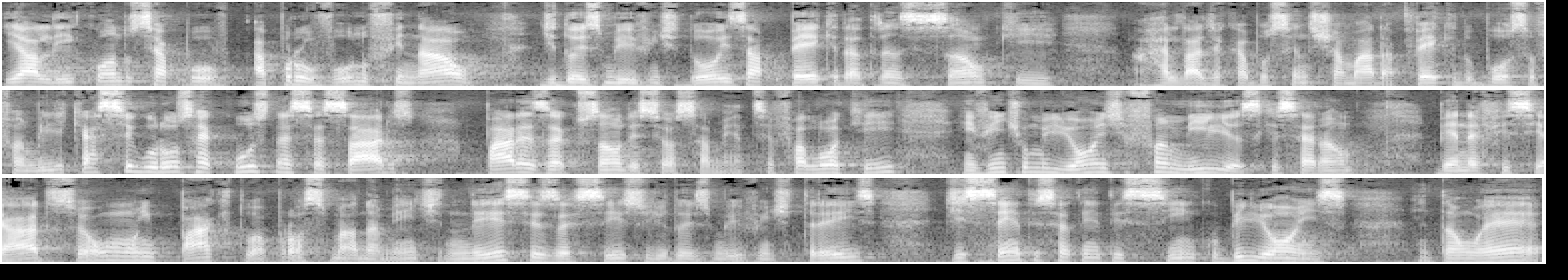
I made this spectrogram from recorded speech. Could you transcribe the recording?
E ali, quando se aprovou no final de 2022 a PEC da transição, que na realidade acabou sendo chamada PEC do Bolsa Família, que assegurou os recursos necessários para a execução desse orçamento. Você falou aqui em 21 milhões de famílias que serão beneficiadas, isso é um impacto aproximadamente nesse exercício de 2023 de 175 bilhões. Então é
